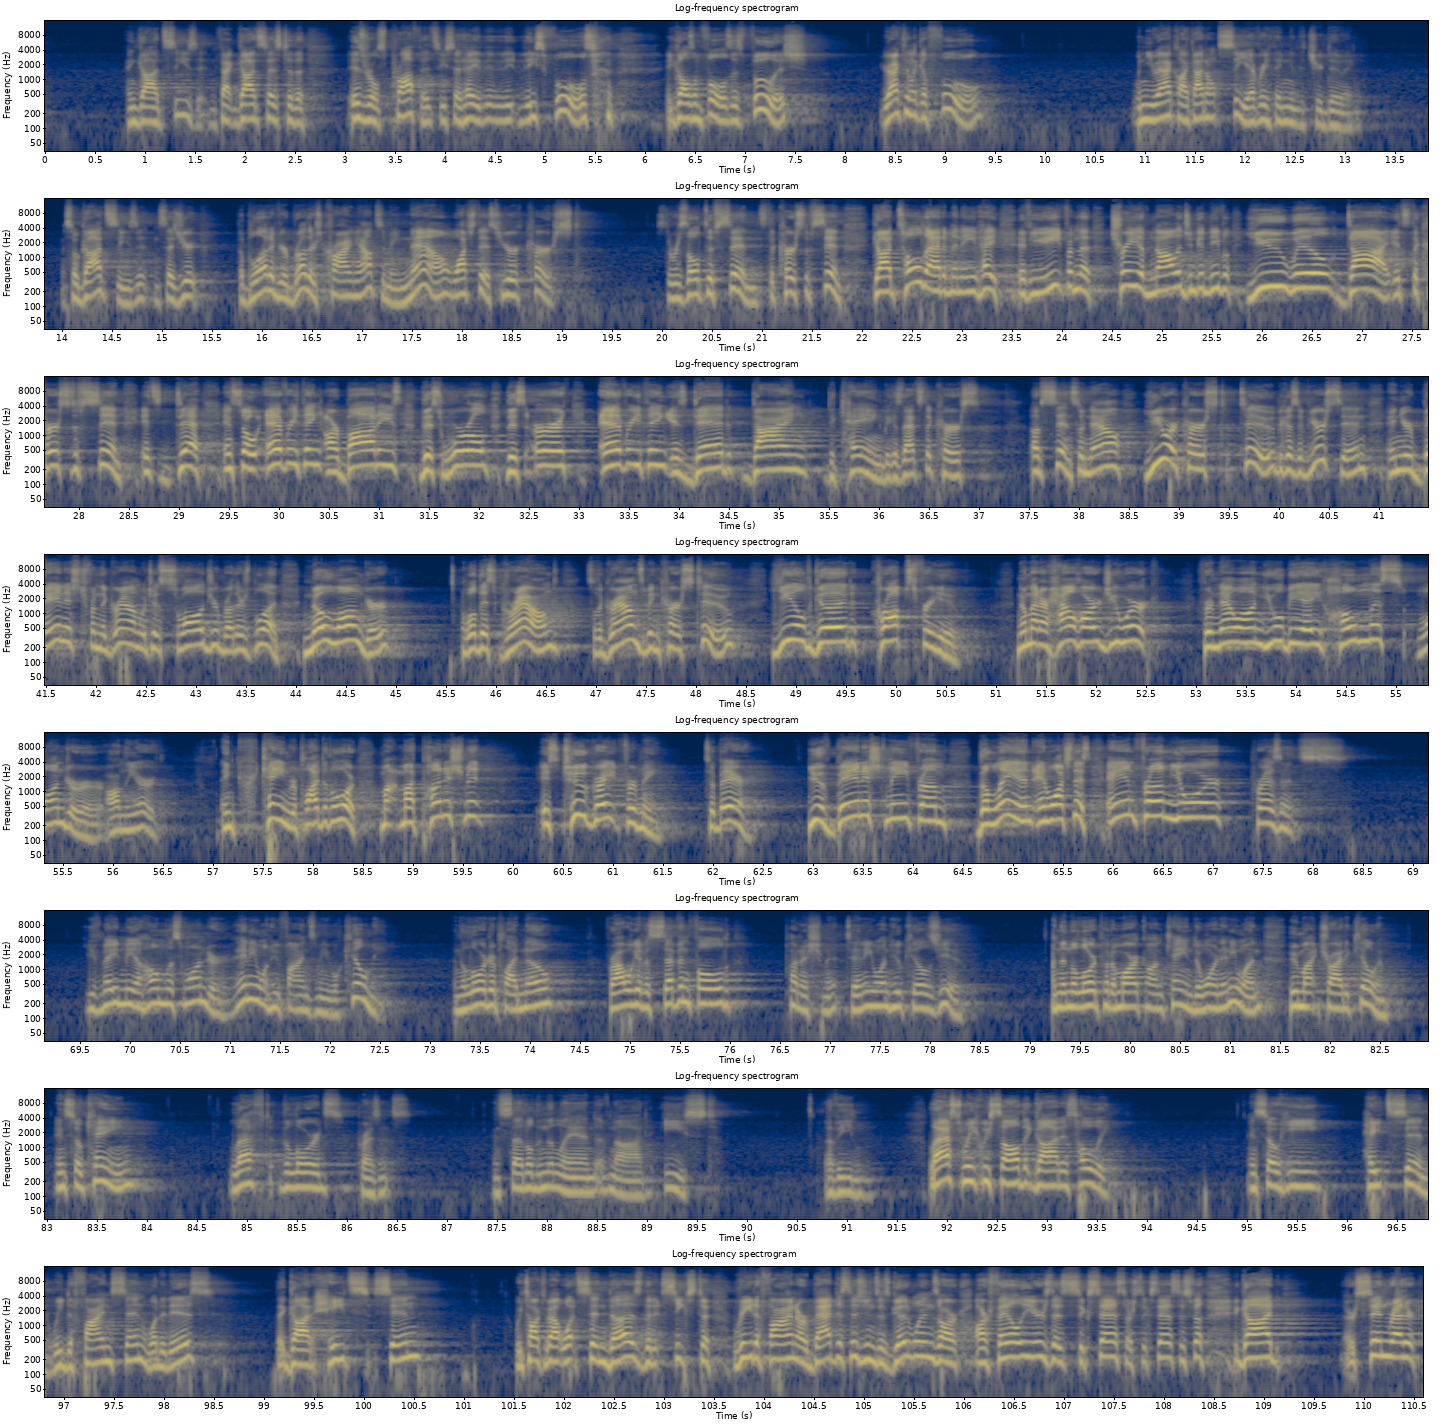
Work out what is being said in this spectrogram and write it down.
And God sees it. In fact, God says to the Israel's prophets, He said, Hey, these fools, He calls them fools, is foolish. You're acting like a fool when you act like I don't see everything that you're doing. And so God sees it and says, you're, The blood of your brother's crying out to me. Now, watch this, you're cursed. It's the result of sin. It's the curse of sin. God told Adam and Eve, hey, if you eat from the tree of knowledge and good and evil, you will die. It's the curse of sin. It's death. And so everything, our bodies, this world, this earth, everything is dead, dying, decaying, because that's the curse of sin. So now you are cursed too because of your sin, and you're banished from the ground which has swallowed your brother's blood. No longer will this ground, so the ground's been cursed too, yield good crops for you. No matter how hard you work, from now on you will be a homeless wanderer on the earth. And Cain replied to the Lord, My, my punishment is too great for me to bear. You have banished me from the land, and watch this, and from your presence. You've made me a homeless wanderer. Anyone who finds me will kill me. And the Lord replied, No, for I will give a sevenfold punishment to anyone who kills you. And then the Lord put a mark on Cain to warn anyone who might try to kill him. And so Cain left the Lord's presence and settled in the land of Nod, east of Eden. Last week we saw that God is holy. And so he hates sin. We define sin, what it is, that God hates sin. We talked about what sin does, that it seeks to redefine our bad decisions as good ones, our, our failures as success, our success as failure. God, or sin rather,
